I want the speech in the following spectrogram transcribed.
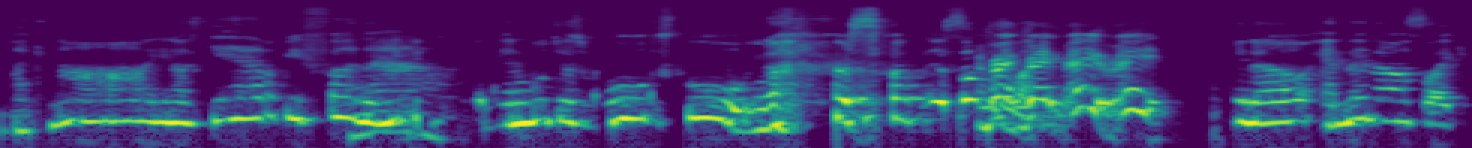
I'm like, "Nah, you know, yeah, it'll be fun, wow. and, and, we'll just rule the school, you know, or something." something right, like right, right, right. You know. And then I was like,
